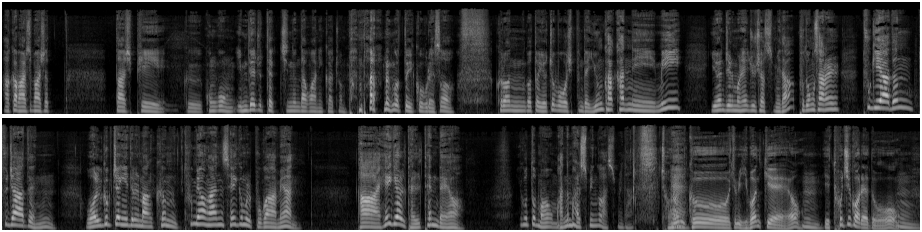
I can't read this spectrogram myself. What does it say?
아까 말씀하셨 다시피 그 공공 임대주택 짓는다고 하니까 좀 반발하는 것도 있고 그래서 그런 것도 여쭤보고 싶은데 윤카카님이 이런 질문 해주셨습니다. 부동산을 투기하든 투자하든 월급쟁이들만큼 투명한 세금을 부과하면 다 해결될 텐데요. 이것도 뭐 맞는 말씀인 것 같습니다. 저는 네. 그 지금 이번 기회에요. 음. 이 토지 거래도 음.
